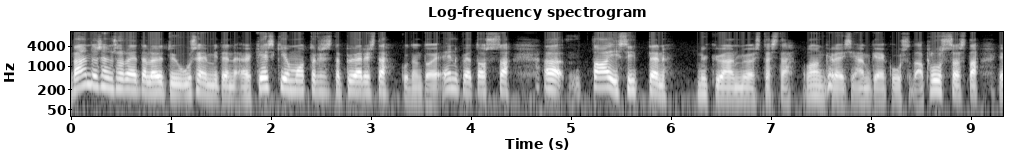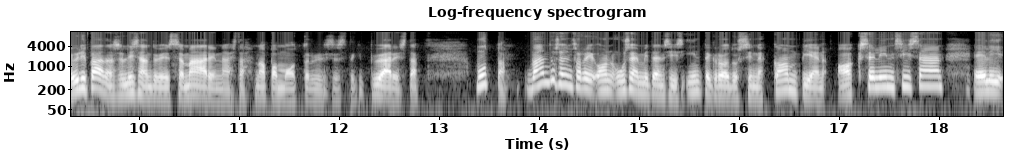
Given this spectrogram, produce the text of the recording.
vääntösensoreita löytyy useimmiten keskiömoottorisesta pyöristä, kuten toi Enquetossa, tai sitten nykyään myös tästä Langereisi MG600 Plusasta ja ylipäätänsä lisääntyvissä määrin näistä napamoottorisistakin pyöristä. Mutta vääntösensori on useimmiten siis integroitu sinne kampien akselin sisään, eli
